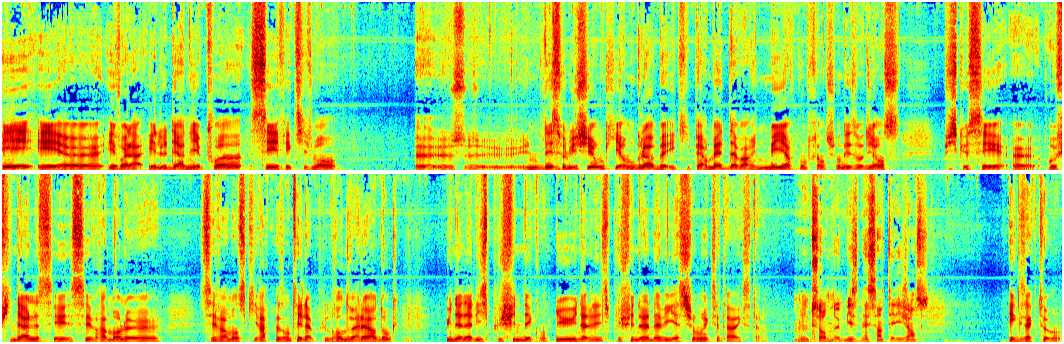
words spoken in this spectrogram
Et, et, et voilà. Et le dernier point, c'est effectivement une des solutions qui englobent et qui permettent d'avoir une meilleure compréhension des audiences, puisque c'est au final, c'est vraiment, le- c'est vraiment ce qui va représenter la plus grande valeur. Donc, une analyse plus fine des contenus, une analyse plus fine de la navigation, etc. etc. Une sorte de business intelligence Exactement.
